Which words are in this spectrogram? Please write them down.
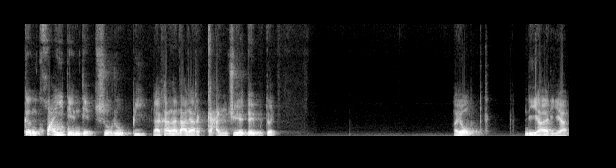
更快一点点？输入 B，来看看大家的感觉对不对？哎呦，厉害厉害！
